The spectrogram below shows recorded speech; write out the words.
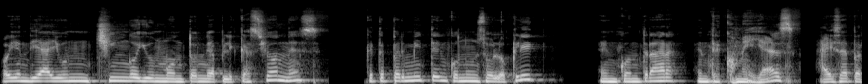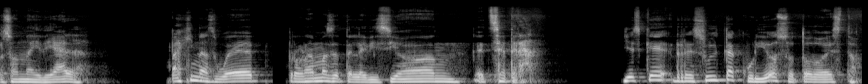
Hoy en día hay un chingo y un montón de aplicaciones que te permiten con un solo clic encontrar, entre comillas, a esa persona ideal. Páginas web, programas de televisión, etc. Y es que resulta curioso todo esto.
